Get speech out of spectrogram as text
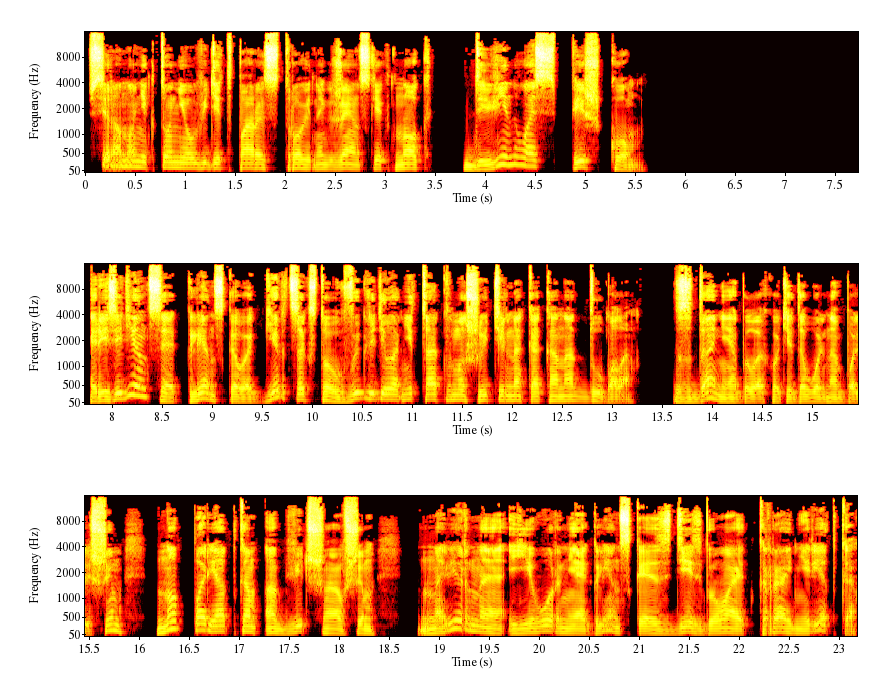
все равно никто не увидит пары стройных женских ног, двинулась пешком. Резиденция Кленского герцогства выглядела не так внушительно, как она думала. Здание было хоть и довольно большим, но порядком обветшавшим. Наверное, Еворния Гленская здесь бывает крайне редко,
